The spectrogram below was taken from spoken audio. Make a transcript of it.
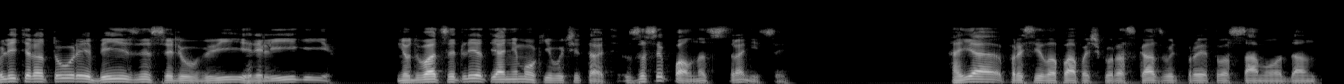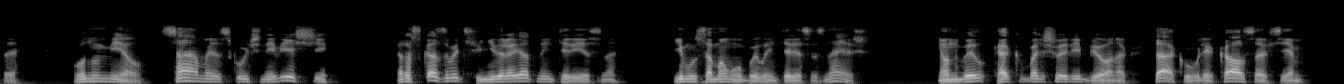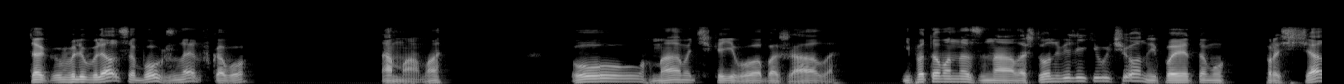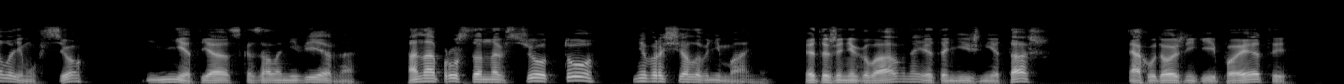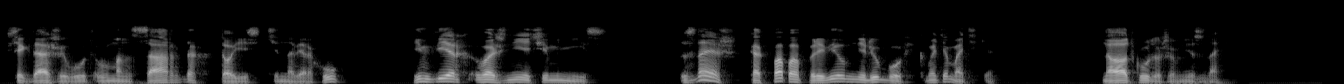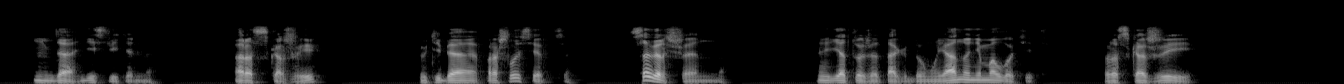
в литературе, бизнесе, любви, религии. В двадцать лет я не мог его читать, засыпал над страницей. А я просила папочку рассказывать про этого самого Данте. Он умел самые скучные вещи рассказывать невероятно интересно. Ему самому было интересно, знаешь? Он был как большой ребенок, так увлекался всем, так влюблялся, бог знает в кого. А мама? О, мамочка его обожала. И потом она знала, что он великий ученый, поэтому прощала ему все. Нет, я сказала неверно. Она просто на все то не обращала внимания. Это же не главное, это нижний этаж. А художники и поэты всегда живут в мансардах, то есть наверху. Им верх важнее, чем низ. Знаешь, как папа привил мне любовь к математике? А откуда же мне знать? Да, действительно. А расскажи. У тебя прошло сердце? Совершенно. Я тоже так думаю, оно не молотит. Расскажи.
